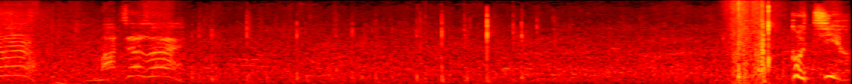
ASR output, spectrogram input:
ってる待ちなさいこっちよ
